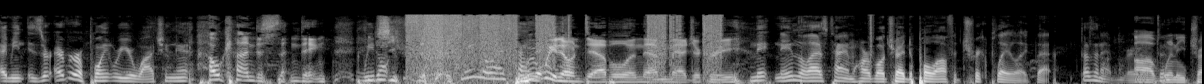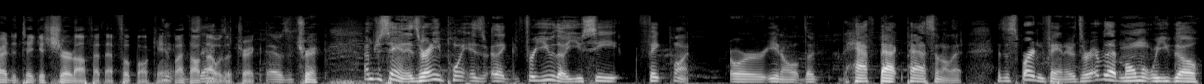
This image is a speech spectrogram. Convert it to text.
I mean, is there ever a point where you're watching it? How condescending. We don't. Jesus. Name the last time. We, that- we don't dabble in that magicry. na- name the last time Harbaugh tried to pull off a trick play like that. Doesn't happen very Uh, often. when he tried to take his shirt off at that football camp, Yeah, I thought that was a trick. That was a trick. I'm just saying. Is there any point? Is like for you though? You see fake punt or you know the halfback pass and all that. As a Spartan fan, is there ever that moment where you go,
